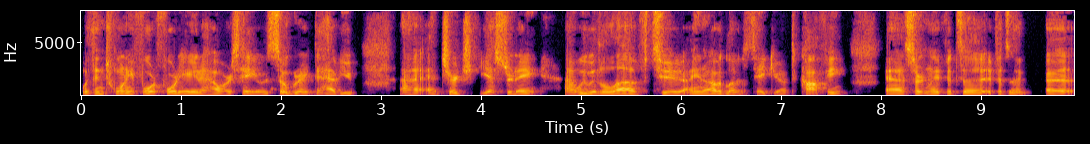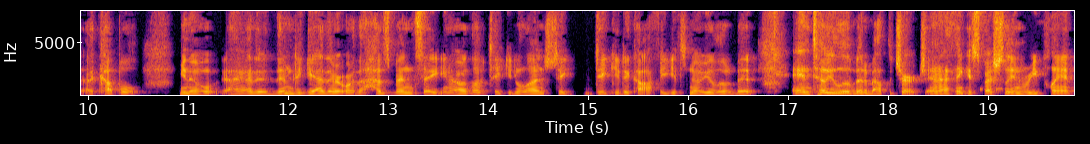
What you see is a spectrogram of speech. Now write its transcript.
within 24 48 hours hey it was so great to have you uh, at church yesterday uh, we would love to you know i would love to take you out to coffee uh, certainly if it's a if it's a, a, a couple you know either them together or the husband say you know i'd love to take you to lunch take take you to coffee get to know you a little bit and tell you a little bit about the church. And i think especially in replant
